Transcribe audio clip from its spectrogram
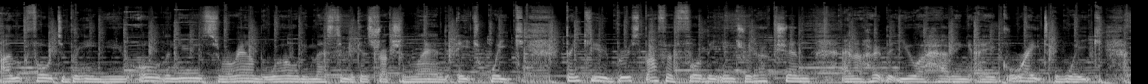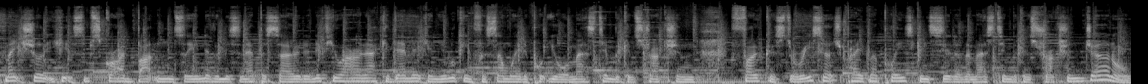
I look forward to bringing you all the news from around the world in mass timber construction land each week. Thank you, Bruce Buffer, for the introduction, and I hope that you are having a great week. Make sure that you hit the subscribe button so you never miss an episode. And if you are an academic and you're looking for somewhere to put your mass timber construction focused research paper, please consider the Mass Timber Construction Journal.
